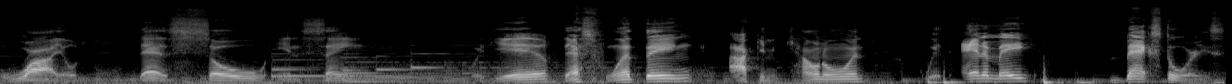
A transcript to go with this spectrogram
Wild. That is so insane. But yeah, that's one thing I can count on with anime backstories.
